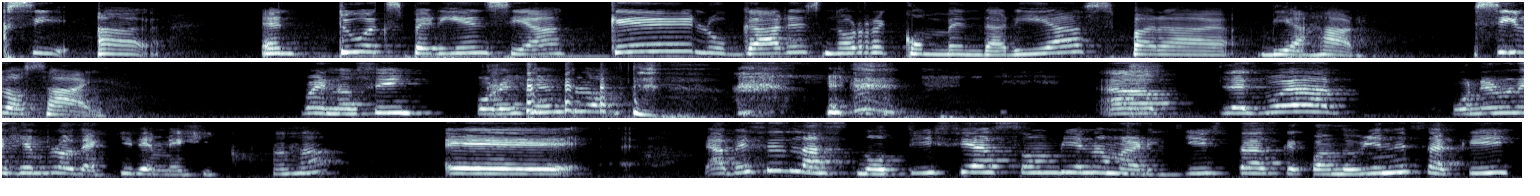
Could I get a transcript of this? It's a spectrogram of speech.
si ah, en tu experiencia, ¿qué lugares no recomendarías para viajar? Si los hay. Bueno, sí. Por ejemplo, ah, les voy a poner un ejemplo de aquí de México. Eh, a veces las noticias son bien amarillistas, que cuando vienes aquí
